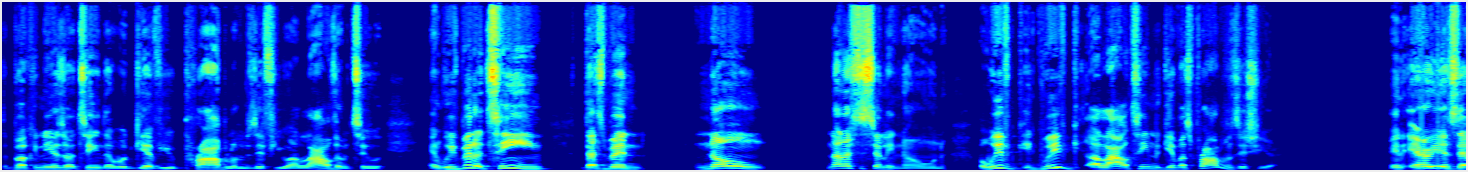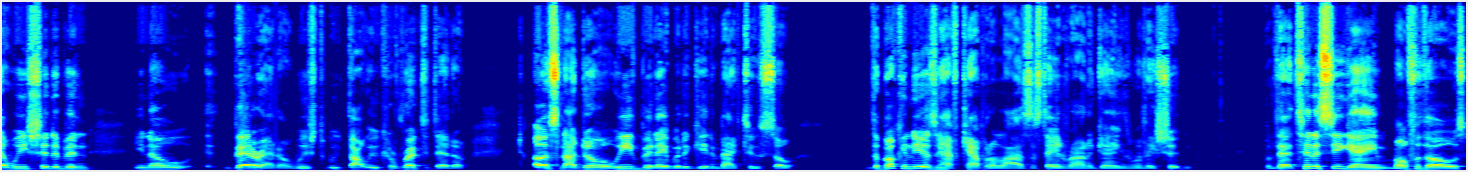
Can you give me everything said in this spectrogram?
the Buccaneers are a team that will give you problems if you allow them to. And we've been a team that's been known, not necessarily known, but we've we've allowed team to give us problems this year in areas that we should have been, you know, better at. Or we we thought we corrected that. Or us not doing what we've been able to get him back to. So the Buccaneers have capitalized and stayed around the games where they shouldn't. But that Tennessee game, both of those,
